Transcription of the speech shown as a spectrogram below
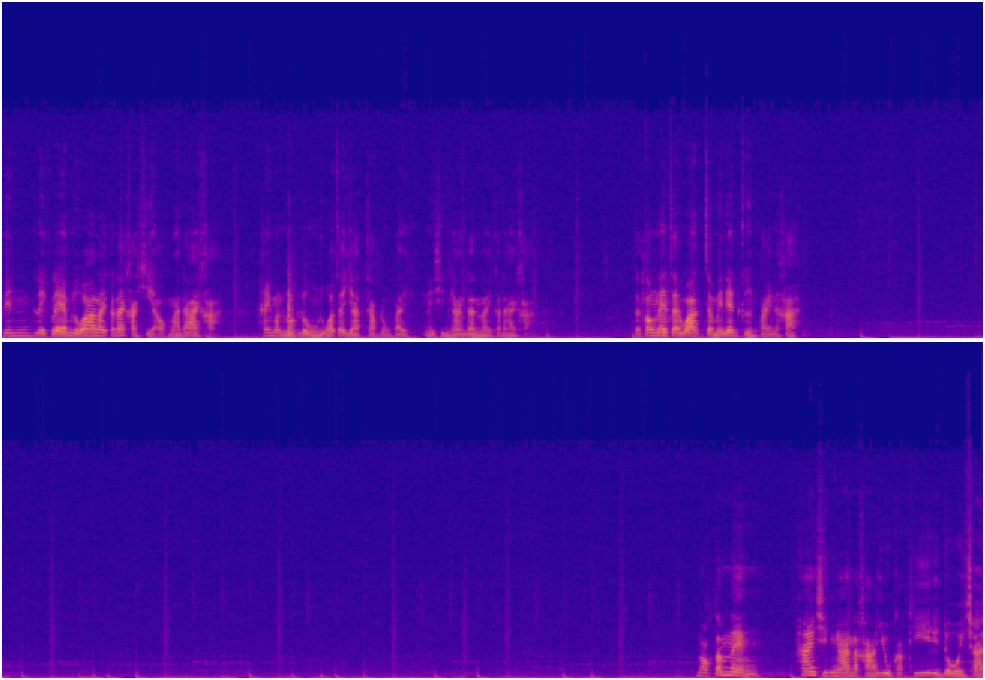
เป็นเหล็กแหลมหรือว่าอะไรก็ได้ค่ะเขี่ยออกมาได้ค่ะ ให้มันลดลงหรือว่าจะยัดกลับลงไปในชิ้นงานด้านในก็ได้ค่ะ แต่ต้องแน่ใจว่าจะไม่แน่นเกินไปนะคะล็อกตำแหน่ง ให้ชิ้นงานนะคะอยู่กับที่โดยใช้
